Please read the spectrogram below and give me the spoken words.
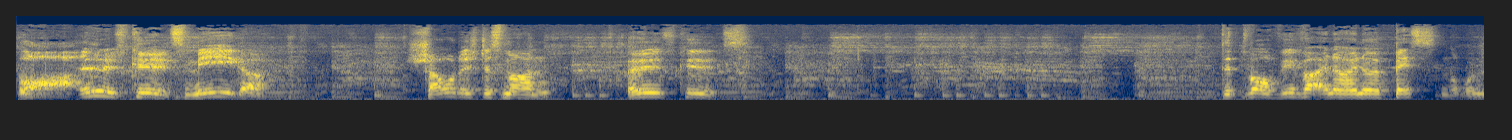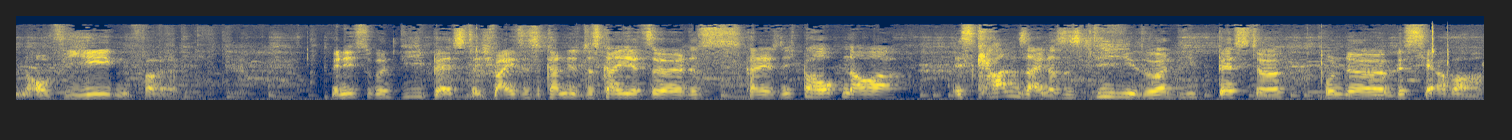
Boah, 11 Kills, mega. Schaut euch das mal an. 11 Kills. Das war auf jeden Fall eine meiner besten Runden, auf jeden Fall. Wenn nicht sogar die beste. Ich weiß, das kann, das kann ich jetzt, äh, das kann ich jetzt nicht behaupten, aber es kann sein, dass es die sogar die beste Runde bisher war.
